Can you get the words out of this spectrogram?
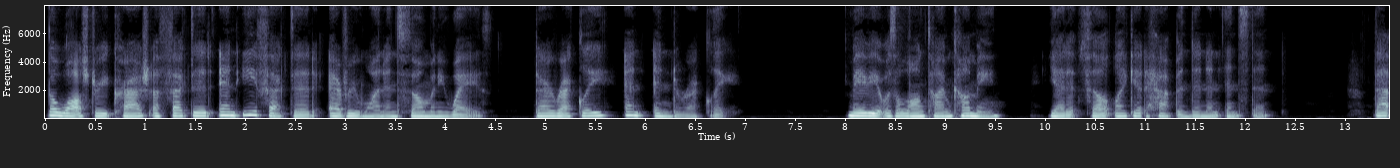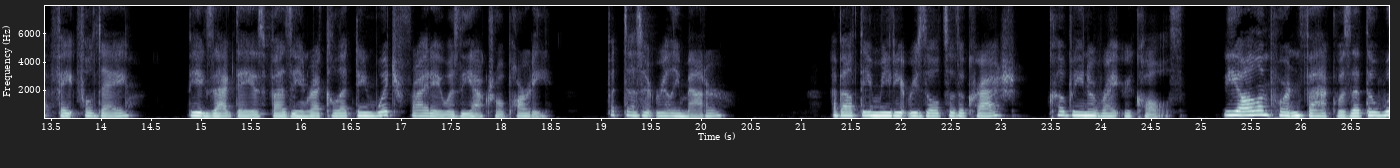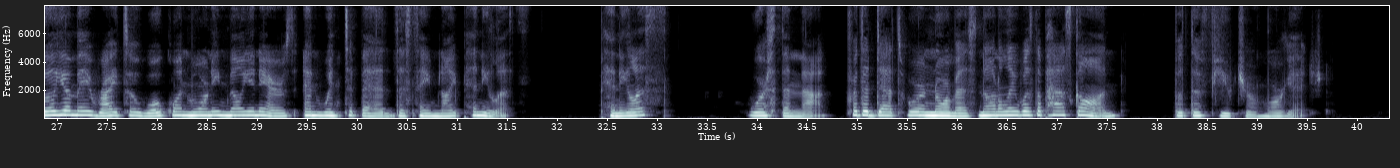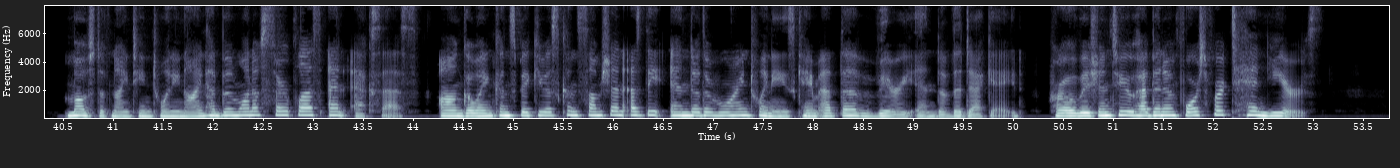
The Wall Street crash affected and effected everyone in so many ways, directly and indirectly. Maybe it was a long time coming, yet it felt like it happened in an instant. That fateful day, the exact day is fuzzy in recollecting which Friday was the actual party, but does it really matter? About the immediate results of the crash, Cobina Wright recalls. The all important fact was that the William A. Wrights awoke one morning millionaires and went to bed the same night penniless. Penniless? Worse than that, for the debts were enormous. Not only was the past gone, but the future mortgaged. Most of 1929 had been one of surplus and excess, ongoing conspicuous consumption as the end of the roaring 20s came at the very end of the decade. Prohibition, too, had been enforced for 10 years.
